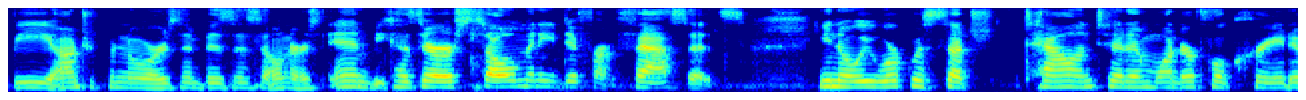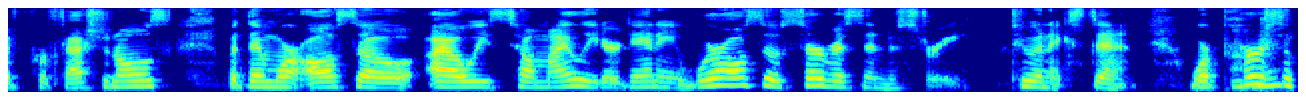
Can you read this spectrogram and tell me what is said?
be entrepreneurs and business owners in because there are so many different facets. You know, we work with such talented and wonderful creative professionals, but then we're also I always tell my leader Danny, we're also service industry to an extent. We're personal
